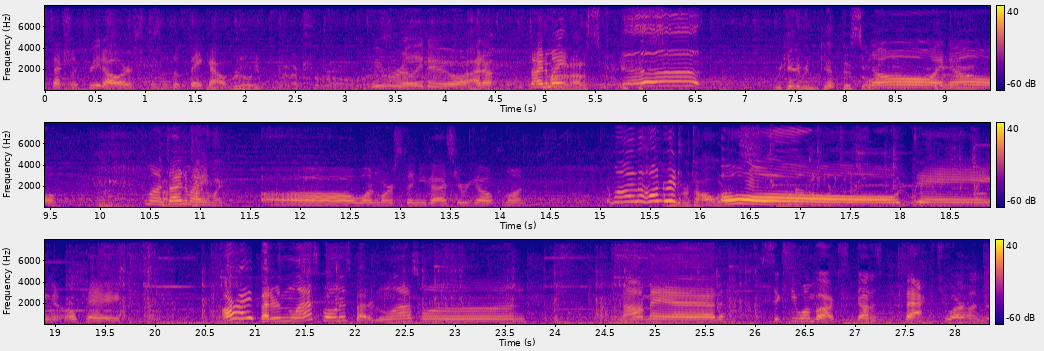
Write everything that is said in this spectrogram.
It's actually three dollars because of the fake We out. really need that extra row. We really do. I don't. Running Dynamite. out of space. We can't even get this one. no, now. I Yeah. know. Come on, dynamite. Dynamite. Oh, one more spin, you guys. Here we go. Come on. Come on, a hundred. $100. Oh, $200 actually, it would've dang. Okay. All right, better than the last bonus. Better than the last one. Not mad. 61 bucks got us back to our 100.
